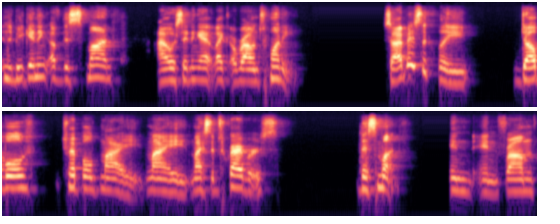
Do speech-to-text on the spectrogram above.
in the beginning of this month, I was sitting at like around 20. So I basically doubled, tripled my my my subscribers this month. In in from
